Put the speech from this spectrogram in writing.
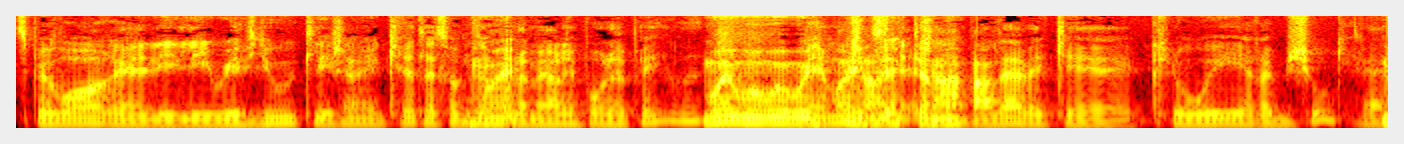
Tu peux voir euh, les, les reviews que les gens écrivent, là, ça veut dire Ouais. pour le meilleur et pour le pire. là. Oui, oui, oui, oui, Mais moi, j'en, parlais avec euh, Chloé Robichaud, qui est Oui.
